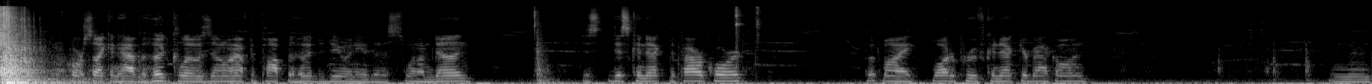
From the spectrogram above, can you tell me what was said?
And of course I can have the hood closed. I don't have to pop the hood to do any of this. When I'm done, just disconnect the power cord, put my waterproof connector back on, and then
